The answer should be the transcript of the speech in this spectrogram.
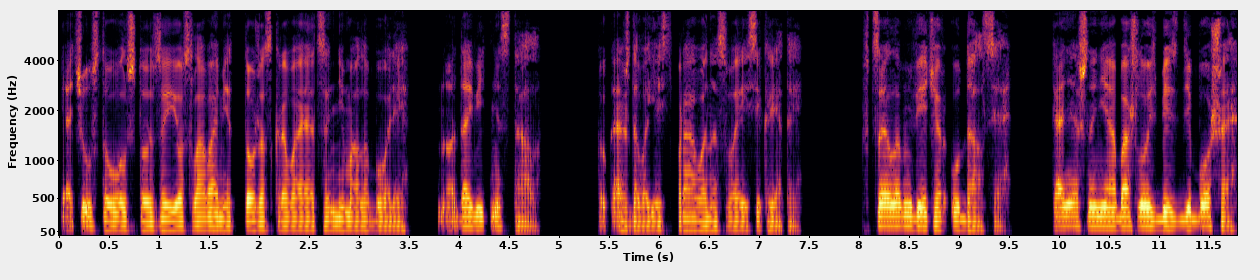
Я чувствовал, что за ее словами тоже скрывается немало боли, но давить не стал. У каждого есть право на свои секреты. В целом вечер удался. Конечно, не обошлось без дебоша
